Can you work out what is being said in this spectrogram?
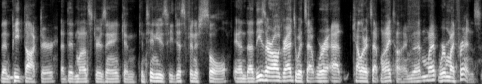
then Pete Docter that did Monsters Inc. and continues. He just finished Soul, and uh, these are all graduates that were at CalArts at my time that were my friends.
